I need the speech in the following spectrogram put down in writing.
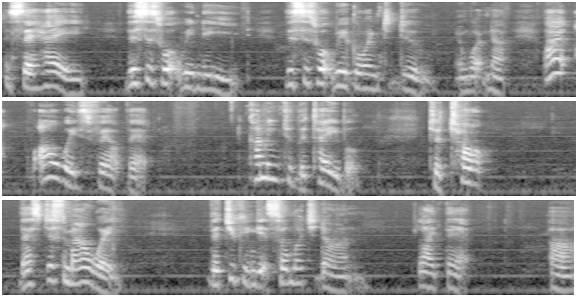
and say, hey, this is what we need. This is what we're going to do and whatnot. I always felt that coming to the table to talk, that's just my way, that you can get so much done like that uh,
